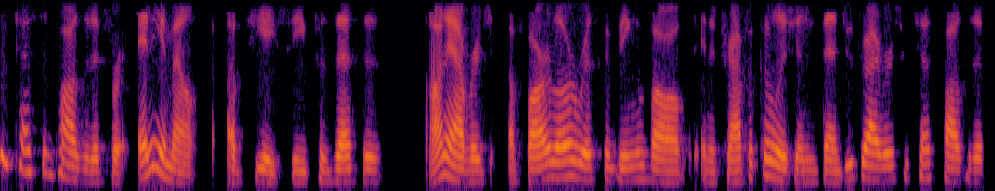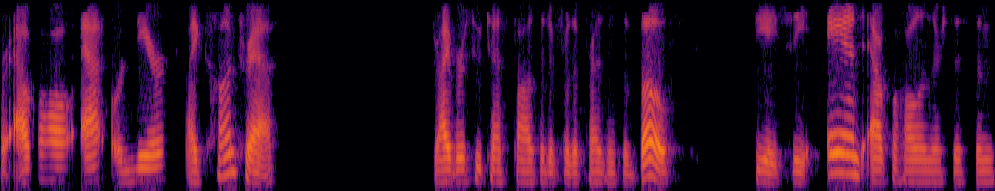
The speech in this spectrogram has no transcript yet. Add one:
who tested positive for any amount of THC possesses, on average, a far lower risk of being involved in a traffic collision than do drivers who test positive for alcohol at or near. By contrast, drivers who test positive for the presence of both THC and alcohol in their system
